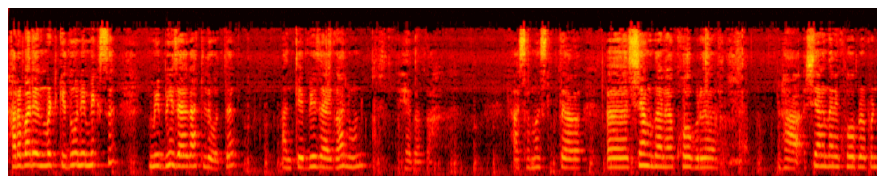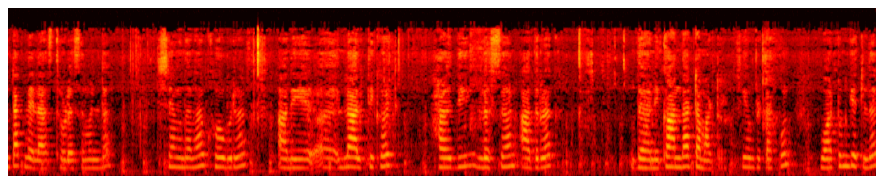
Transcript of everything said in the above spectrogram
हरभरे आणि मटकी दोन्ही मिक्स मी भिजाय घातलं होतं. आणि ते भिजाय घालून हे बघा. असं मस्त शेंगदाणा खोबरं. हा शेंगदाणे खोबरं पण टाकलेलं आज थोडंसं म्हणलं. शेंगदाणा खोबरं आणि लाल तिखट हळदी लसण अद्रक द- आणि कांदा टमाटर एवढं टाकून वाटून घेतलं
